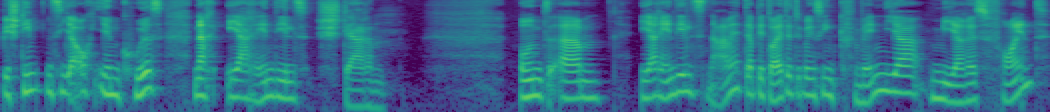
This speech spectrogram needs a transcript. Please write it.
bestimmten sie auch ihren Kurs nach Earendils Stern. Und ähm, Earendils Name, der bedeutet übrigens in Quenya Meeresfreund.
